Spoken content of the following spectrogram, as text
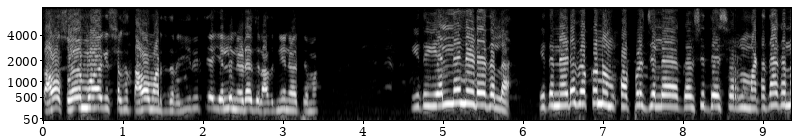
ತಾವ ಸ್ವಯಂವಾಗಿ ಕೆಲಸ ತಾವ ಮಾಡ್ತಿದ್ದಾರೆ. ಈ ರೀತಿ ಎಲ್ಲಿ ನಡೆಯೋದಿಲ್ಲ? ಅದನ್ನ ಏನ್ ಹೇಳ್ತೀಯಮ್ಮ? ಇದು ಎಲ್ಲಿ ನಡೆಯೋದಿಲ್ಲ. ಇದು ನಡಿಬೇಕು ನಮ್ ಕೊಪ್ಪಳ ಜಿಲ್ಲೆ ಗವಿಸಿದ್ದೇಶ್ವರನ ಮಠದಾಗನ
